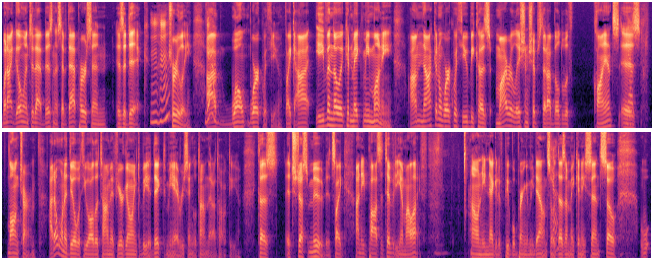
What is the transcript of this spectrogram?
when I go into that business, if that person is a dick, Mm-hmm. truly, I won't work with you. Like I, even though it could make me money, I'm not going to work with you because my relationships that I build with clients is long term. I don't want to deal with you all the time if you're going to be a dick to me every single time that I talk to you because it's just mood. It's like I need positivity in my life. Mm-hmm. I don't need negative people bringing me down, so Yeah. it doesn't make any sense. So, w-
